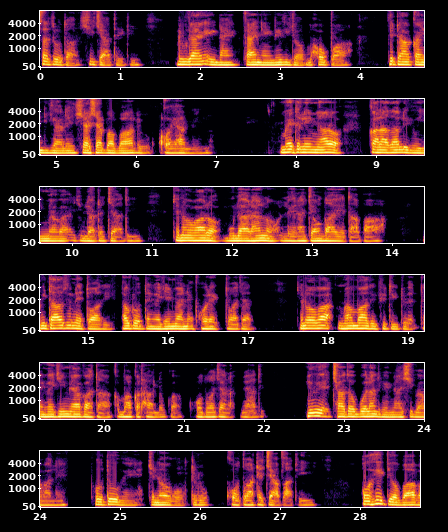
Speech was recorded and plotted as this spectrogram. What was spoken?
ဆက်တို့သာရှိကြသေးသည်လူတိုင်းအိမ်တိုင်းကင်နိုင်နေသည်တော့မဟုတ်ပါ ဂီတာကင်ဒီကလည်းရှာရှာပါပါလို့ခေါ်ရမည်မဲတလင်များတော့ကာလာသားလူမျိုးကြီးများကယူလာတတ်ကြသည်ကျွန်တော်ကတော့မူလာတန်းလွန်အလယ်တန်းကျောင်းသားရဲ့တာပါမိသားစုနဲ့တွားသည်နောက်တော့တငယ်ချင်းများနဲ့ဖွဲ့လိုက်တွားကြသည်ကျွန်တော်ကနွမ်းမသည်ဖြစ်သည့်အတွက်တငယ်ချင်းများကသာကမကထလောက်ကခေါ်သွားကြတာများသည်မြို့ရဲ့အခြားသောပွဲလမ်းတွေများရှိပါကလည်းထို့သို့ပင်ကျွန်တော်ကိုသူတို့ခေါ်သွားတတ်ကြပါသည်အော်ဟစ်ပြောပါက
